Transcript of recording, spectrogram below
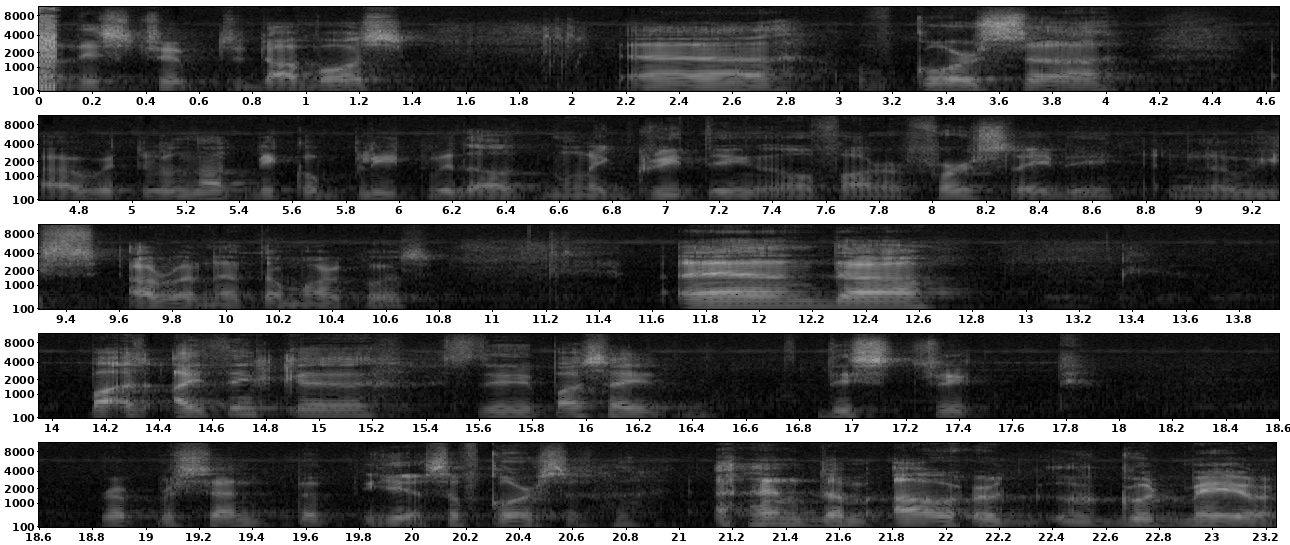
Uh, this trip to Davos. Uh, of course, uh, uh, it will not be complete without my greeting of our First Lady, Louise Araneta Marcos. And uh, I think uh, the Pasay District represented, yes, of course, and um, our good mayor,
